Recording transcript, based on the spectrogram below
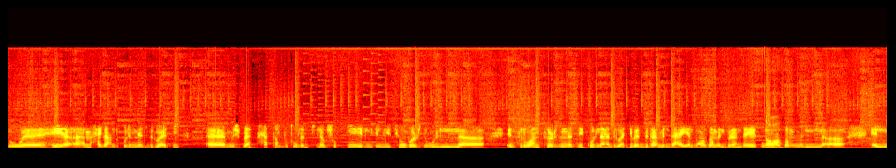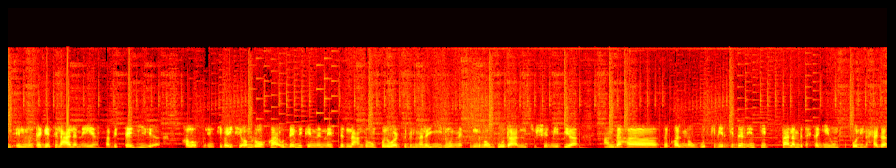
وهي أهم حاجة عند كل الناس دلوقتي. مش بس حتى البطولة انت لو شفتي ال- ال YouTubers وال influencers الناس دي كلها دلوقتي بقت بتعمل دعاية لمعظم البراندات. ومعظم ال- آه، ال- المنتجات العالمية فبالتالي خلاص انت بقيتي أمر واقع قدامك إن الناس اللي عندهم followers بالملايين والناس اللي موجودة على ال social media عندها ثقل موجود كبير جدا انت فعلا بتحتاجيهم في كل حاجة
